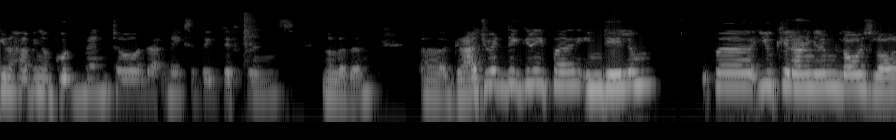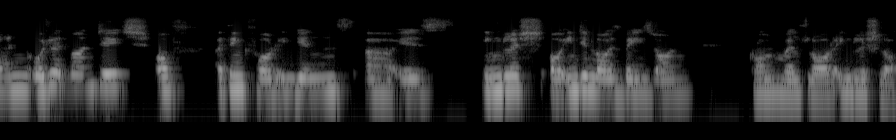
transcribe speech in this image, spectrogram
you know having a good mentor that makes a big difference എന്നുള്ളത് uh, graduate degree ഇപ്പൊ ഇന്ത്യയിലും ഇപ്പൊ യു കെയിലാണെങ്കിലും law is law and ഒരു advantage of I think for Indians uh, is English or Indian law is based on Commonwealth law or English law.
